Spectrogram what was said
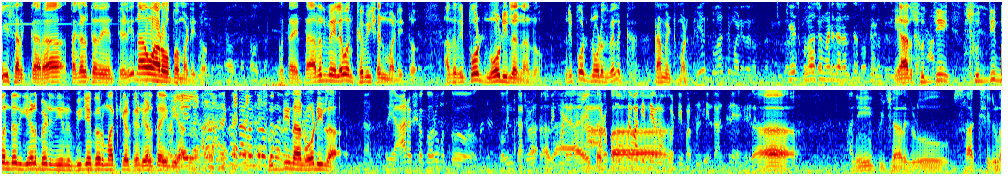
ಈ ಸರ್ಕಾರ ತಗೊಳ್ತದೆ ಅಂತೇಳಿ ನಾವು ಆರೋಪ ಮಾಡಿದ್ದು. ಹೌದು ಸರ್ ಹೌದು ಸರ್. ಗೊತ್ತಾಯ್ತಾ? ಅದ್ರ ಮೇಲೆ ಒಂದು ಕಮಿಷನ್ ಮಾಡಿದ್ದು. ಅದು ರಿಪೋರ್ಟ್ ನೋಡಿಲ್ಲ ನಾನು. ರಿಪೋರ್ಟ್ ನೋಡಿದ ಮೇಲೆ ಕಾಮೆಂಟ್ ಮಾಡ್ತೀನಿ. ಕೇಸ್ ಖುಲಾಸೆ ಮಾಡಿದಾರಂತ ಸುದ್ದಿ ಬಂತು ಯಾರು ಸುದ್ದಿ ಸುದ್ದಿ ಬಂದದ್ ಹೇಳ್ಬೇಡಿ ನೀನು ಬಿಜೆಪಿ ಅವ್ರ ಮಾತು ಕೇಳ್ಕೊಂಡು ಹೇಳ್ತಾ ಇದೀಯಾ. ಸುದ್ದಿ ನಾನು ನೋಡಿಲ್ಲ. ಸರಿ ಆರ್ ಅಶೋಕ್ ಅವರು ಮತ್ತು ಗೋವಿಂದ್ ಕಾರಜೋಳ ಪ್ರೆಸ್ ಅದ ಮೀಟ್ ಮಾಡಿದ್ದಾರೆ. ಸರ್. ಆಯ್ತಪ್ಪ. ಆರೋಪ ಮುಕ್ತವಾಗಿದ್ದೇವೆ ನಾವು ಫೋರ್ಟಿ ಪರ್ಸೆಂಟ್ ಇಂದ ಅಂತ ಹೇಳಿ ಹೇಳಿದ್ದಾರೆ. ಅನೇಕ ವಿಚಾರಗಳು ಸಾಕ್ಷಿಗಳ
